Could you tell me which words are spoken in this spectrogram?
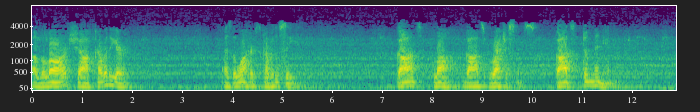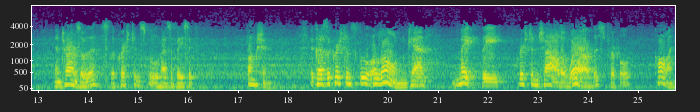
of the Lord shall cover the earth as the waters cover the sea. God's law, God's righteousness, God's dominion. In terms of this, the Christian school has a basic function. Because the Christian school alone can make the Christian child aware of this triple calling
